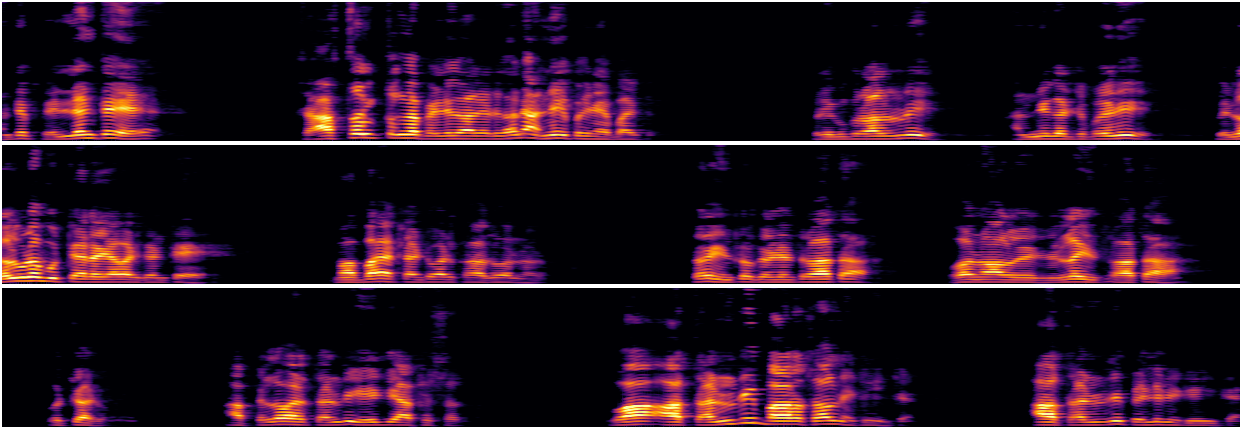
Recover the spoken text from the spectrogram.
అంటే పెళ్ళంటే శాస్త్రయుక్తంగా పెళ్ళి కాలేదు కానీ అన్నీ అయిపోయినాయి అబ్బాయికి. ప్రేమికురాలు నుండి అన్నీ గడిచిపోయినాయి. పిల్లలు కూడా పుట్టారయ్యా వాడికంటే. మా అబ్బాయి అట్లాంటి వాడు కాదు అన్నాడు. సరే ఇంట్లోకి వెళ్ళిన తర్వాత ఓ నాలుగు ఐదు నెలలు అయిన తర్వాత వచ్చాడు. ఆ పిల్లవాడి తండ్రి ఏజీ ఆఫీసర్. వా ఆ తండ్రి బారసాలు నిశ్చయించాడు. ఆ తండ్రి పెళ్ళి నేను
